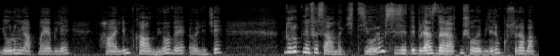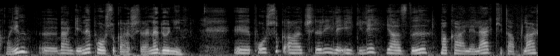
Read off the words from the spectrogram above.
yorum yapmaya bile halim kalmıyor ve öylece durup nefes almak istiyorum. Size de biraz daraltmış olabilirim kusura bakmayın. Ee, ben gene porsuk ağaçlarına döneyim. E, porsuk ağaçları ile ilgili yazdığı makaleler, kitaplar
